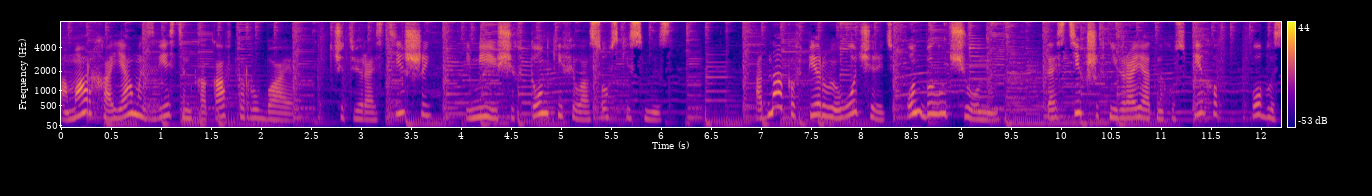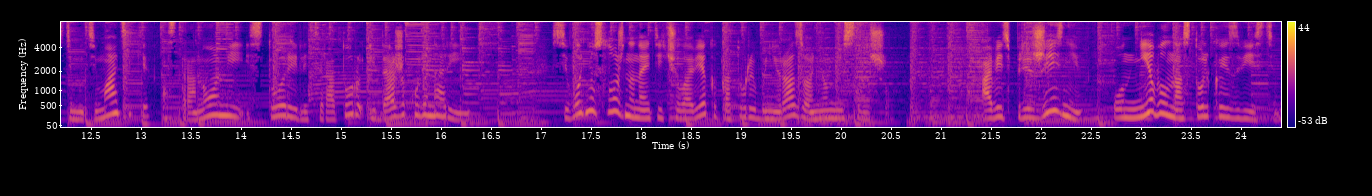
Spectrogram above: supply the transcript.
Амар Хаям известен как автор Рубаев – четверостишей, имеющих тонкий философский смысл. Однако в первую очередь он был ученым, достигших невероятных успехов в области математики, астрономии, истории, литературы и даже кулинарии. Сегодня сложно найти человека, который бы ни разу о нем не слышал. А ведь при жизни он не был настолько известен.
